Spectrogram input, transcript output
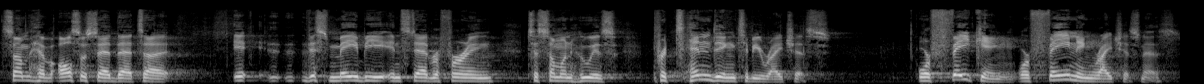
some have also said that uh, it, this may be instead referring to someone who is pretending to be righteous, or faking or feigning righteousness.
